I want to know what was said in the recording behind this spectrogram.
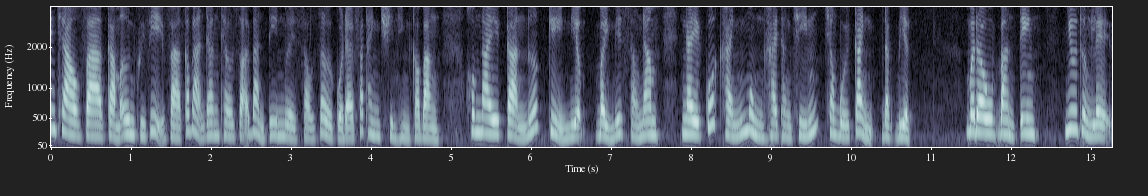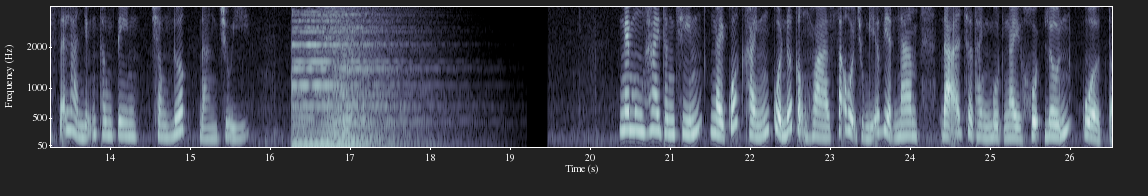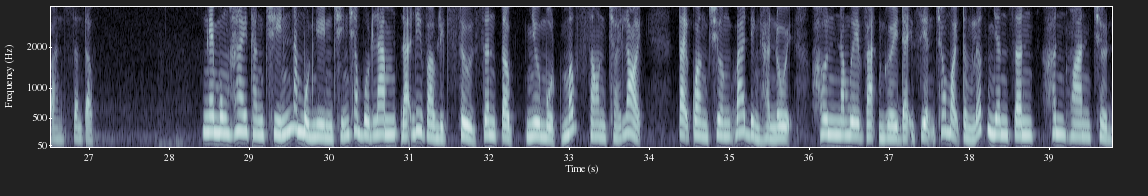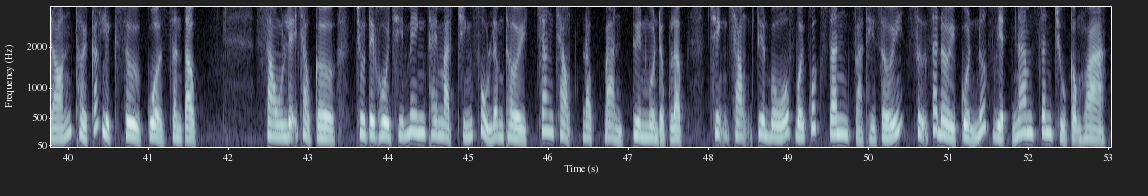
Xin chào và cảm ơn quý vị và các bạn đang theo dõi bản tin 16 giờ của Đài Phát thanh Truyền hình Cao Bằng. Hôm nay cả nước kỷ niệm 76 năm ngày Quốc khánh mùng 2 tháng 9 trong bối cảnh đặc biệt. Mở đầu bản tin, như thường lệ sẽ là những thông tin trong nước đáng chú ý. Ngày 2 tháng 9, ngày Quốc khánh của nước Cộng hòa xã hội chủ nghĩa Việt Nam đã trở thành một ngày hội lớn của toàn dân tộc. Ngày 2 tháng 9 năm 1945 đã đi vào lịch sử dân tộc như một mốc son trói lọi. Tại quảng trường Ba Đình, Hà Nội, hơn 50 vạn người đại diện cho mọi tầng lớp nhân dân hân hoan chờ đón thời khắc lịch sử của dân tộc. Sau lễ chào cờ, Chủ tịch Hồ Chí Minh thay mặt chính phủ lâm thời trang trọng đọc bản tuyên ngôn độc lập, trịnh trọng tuyên bố với quốc dân và thế giới sự ra đời của nước Việt Nam Dân Chủ Cộng Hòa.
